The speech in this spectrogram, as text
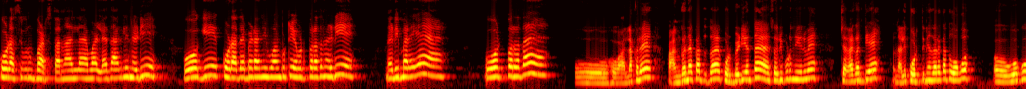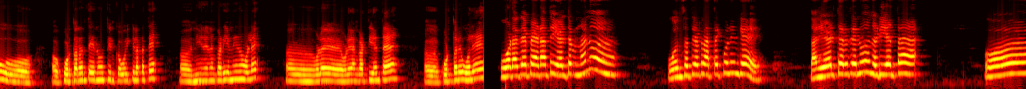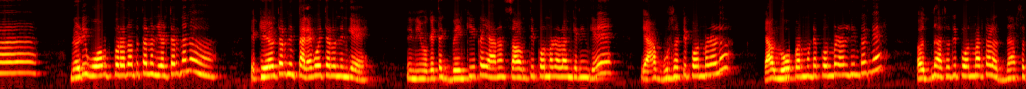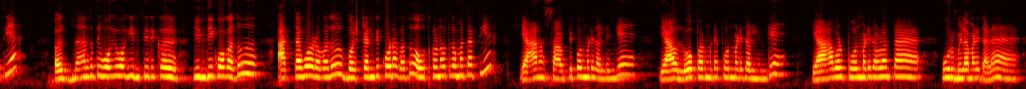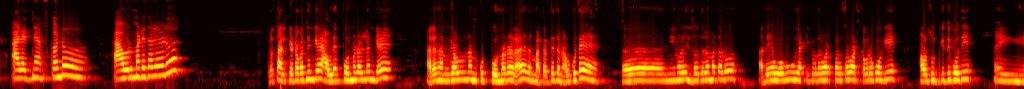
ಕೊಡಸಿ ಇವ್ನಿಗೆ ಬಡಿಸ್ತಾನ ಅಲ್ಲ ಒಳ್ಳೇದಾಗಲಿ ನಡಿ. ಹೋಗಿ ಕೊಡೋದೇ ಬೇಡ ನೀವು ಅಂದ್ಬಿಟ್ಟು ಹೇಳ್ಬಿಟ್ಟು ಬರೋದ ನಡಿ. ನಡಿ ಮರೆಯೇ ಓಟ್ ಬರೋದ. ಓಹೋ ಅಲ್ಲ ಕಲೆ ಹಂಗನಕತ್ತದ ಕೊಡಬೇಡಿ ಅಂತ ಸರಿ ಬಿಡು ನೀನುವೆ. ಚೆನ್ನಾಗಂತೀಯ? ನಾಳೆ ಕೊಡ್ತೀನಿ ಅದರಕತ್ತು ಹೋಗು. ಹೋಗು. ಕೊಡ್ತಾರಂತೆ ಏನೋ ತಿನ್ಕ ಹೋಯ್ಕಿಲಕತ್ತೆ ನೀನೇನ ಕಡೆ ನೀನು ಒಳ್ಳೆ? ಒಳ್ಳೆ ಒಳ್ಳೆ ಹಂಗಾಡ್ತೀಯ ಅಂತ? ಕೊಡ್ತಾರೆ ಓಲೆ? ಕೊಡೋದೇ ಬೇಡ ಅಂತ ಹೇಳ್ತಾರೆ ನಾನು. ಒಂದ್ಸತಿ ಹೇಳ್ರಿ ಅರ್ಥ ಆಯ್ಕೊ ನಿನಗೆ ನಾನು ಹೇಳ್ತಾ ಇರೋದೇನು ನಡಿ ಅಂತ. ಓ ನಡಿ ಹೋಗ್ಬಿಟ್ಟು ಬರೋದು ಅಂತ ನಾನು ಹೇಳ್ತಾರ ನಾನು ಯಾಕೆ ಹೇಳ್ತಾರ ನಿನ್ನ ತಲೆಗೆ ಹೋಯ್ತಾರ ನಿನಗೆ? ನೀನು ಇವಾಗ ಬೆಂಕಿ ಕ ಯಾರನ್ನ ಸಾವಂತಿ ಫೋನ್ ಮಾಡಾಳ ಹಂಗೆ ನಿನಗೆ ಯಾವ ಗುರ್ಸಟ್ಟಿ ಫೋನ್ ಮಾಡೋಳು? ಯಾವ ಲೋಪರ್ ಮುಂಡೆ ಫೋನ್ ಮಾಡಾಳು ನಿನ್ಗಂಗೆ ಹದಿನಾರು ಸತಿ ಫೋನ್ ಮಾಡ್ತಾಳೆ ಹದಿನಾರು ಸತಿ ಹದಿನಾರು ಸತಿ ಹೋಗಿ ಹೋಗಿ ಇಂತಿರಿ ಕ ಹಿಂದಿಗೆ ಹೋಗೋದು, ಅತ್ತಾಗ ಓಡೋಗೋದು, ಬಸ್ ಸ್ಟ್ಯಾಂಡಿಗೆ ಓಡೋಗೋದು, ಔತ್ಕೊಂಡು ಔತ್ಕೊಂಡು ಮಾತಾಡ್ತೀಯ? ಯಾರ ಸಾವಂತಿ ಫೋನ್ ಮಾಡಿದಾಳೆ ನಿನಗೆ ಯಾವ ಲೋಪರ್ ಮುಂಡೆ ಫೋನ್ ಮಾಡಿದಾಳೆ ನಿನಗೆ ಯಾವಳು ಫೋನ್ ಮಾಡಿದಾಳು ಅಂತ ಊರ್ಮಿಳ ಮಾಡಿದಾಳ? ಆಳೆದ್ನೆ ನೆನ್ಸ್ಕೊಂಡು ಅವಳು ಮಾಡಿದಾಳೆ ಹೇಳು. ಏನೋ ತಲೆ ಕೆಟ್ಟೋಗತ್ತೆ ನಿನಗೆ ಅವಳಕ್ಕೆ ಫೋನ್ ಮಾಡಾಳ ನನಗೆ? ಅಲ್ಲ ನನಗೆ ಅವಳು ನನ್ನ ಕುಟ್ಟು ಫೋನ್ ಮಾಡಾಳ ಅದನ್ನು ಮಾತಾಡ್ತಿದ್ದೆ ನಾವು ಕುಟೆ? ನೀನೊಳ ಇಲ್ದೋದ್ರೆ ಮಾತಾಡು. ಅದೇ ಹೋಗು ಯಾಕೆ ಕೊಡ್ತಾರೆ ಹೊಡ್ಕೊಳ್ತಾರೆ ಹೊಡ್ಸ್ಕೊಬರಕ್ಕೆ ಹೋಗಿ. ಅವಳು ಸುದ್ದಿಗೆ ಓದಿ.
